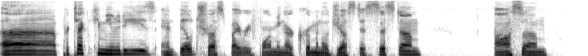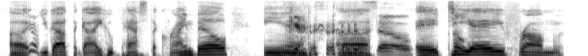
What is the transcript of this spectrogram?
Uh, protect communities and build trust by reforming our criminal justice system. Awesome. Uh, Yeah. You got the guy who passed the crime bill and uh, so a DA from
